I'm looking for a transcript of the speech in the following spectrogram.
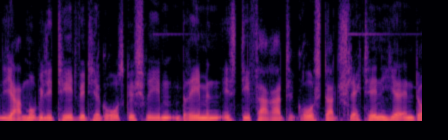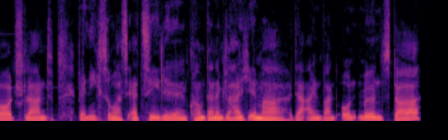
Ja, Mobilität wird hier groß geschrieben. Bremen ist die Fahrradgroßstadt schlechthin hier in Deutschland. Wenn ich sowas erzähle, dann kommt dann gleich immer der Einwand und Münster.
